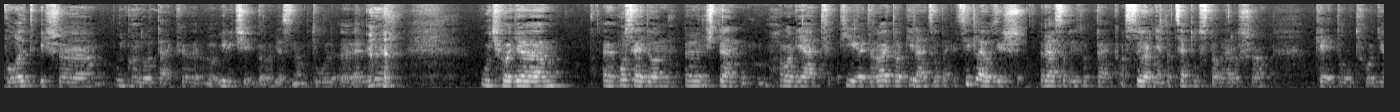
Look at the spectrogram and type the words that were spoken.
volt, és úgy gondolták irítségből, hogy ez nem túl előnyös. Úgyhogy Poseidon Isten haragját kiélte rajta, kiláncolták egy sziklához, és rászabadították a szörnyet a Cetuszta városra, Keitót, hogy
